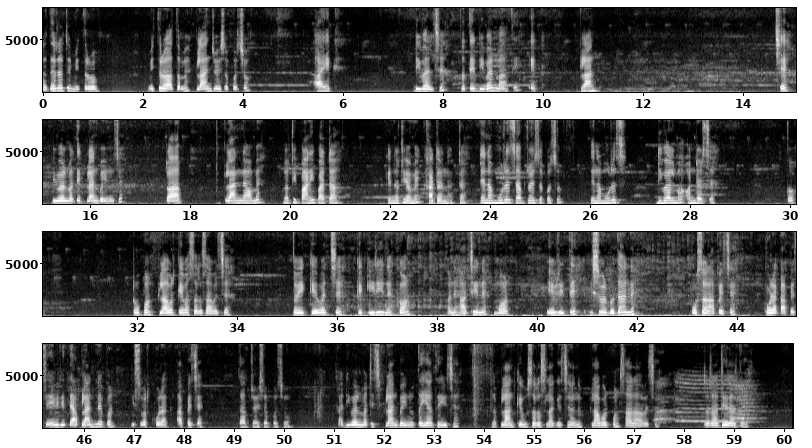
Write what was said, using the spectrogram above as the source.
રાધે રાધે મિત્રો. મિત્રો, આ તમે પ્લાન જોઈ શકો છો. આ એક દિવાલ છે. તો તે દિવાલમાંથી એક પ્લાન છે. દિવાલમાંથી એક પ્લાન બન્યું છે. તો આ પ્લાનને અમે નથી પાણી પાતા કે નથી અમે ખાતર નાખતા. તેના મૂળ જ આપ જોઈ શકો છો. તેના મૂળ જ દિવાલમાં અંદર છે. તો તો પણ ફ્લાવર કેવા સરસ આવે છે. તો એક કહેવત છે કે કીરીને કણ અને હાથીને મણ એવી રીતે ઈશ્વર બધાને પોષણ આપે છે, ખોરાક આપે છે. એવી રીતે આ પ્લાન્ટને પણ ઈશ્વર ખોરાક આપે છે. તો આપ જોઈ શકો છો. આ દિવાલમાંથી જ પ્લાન બન્યું તૈયાર થયું છે અને પ્લાન્ટ કેવું સરસ લાગે છે અને ફ્લાવર પણ સારા આવે છે. રાધે રાધે.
